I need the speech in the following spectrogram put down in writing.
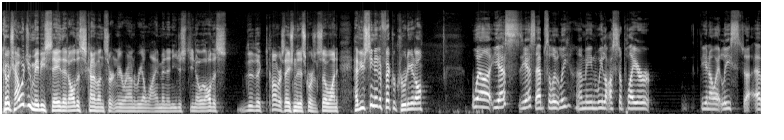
Coach, how would you maybe say that all this kind of uncertainty around realignment and you just, you know, all this, the, the conversation, the discourse, and so on, have you seen it affect recruiting at all? Well, yes, yes, absolutely. I mean, we lost a player, you know, at least uh, uh,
